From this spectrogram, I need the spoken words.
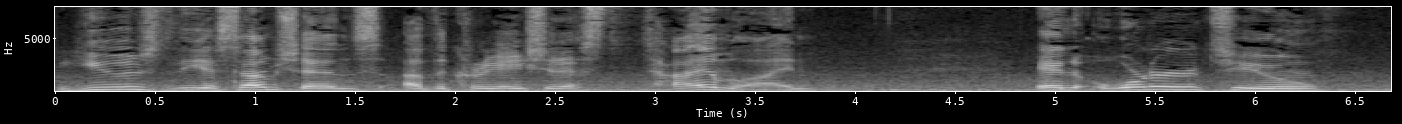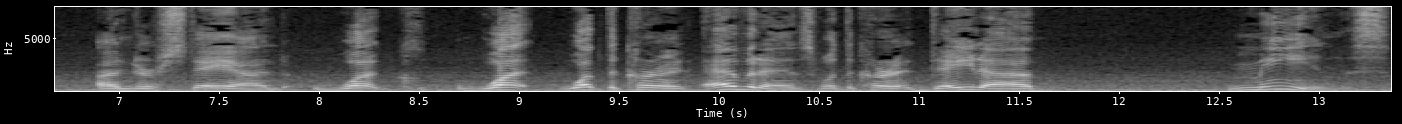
used the assumptions of the creationist timeline in order to understand what what what the current evidence, what the current data means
